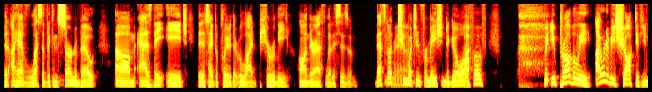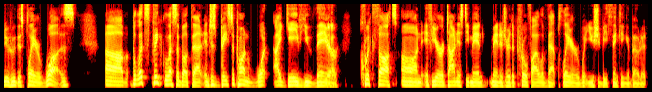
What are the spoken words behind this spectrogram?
that I have less of a concern about um, as they age than a type of player that relied purely on their athleticism. That's not Man. too much information to go off of. But you probably, I wouldn't be shocked if you knew who this player was. Um, but let's think less about that and just based upon what I gave you there, Yeah. quick thoughts on if you're a dynasty man- manager, the profile of that player, what you should be thinking about it.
